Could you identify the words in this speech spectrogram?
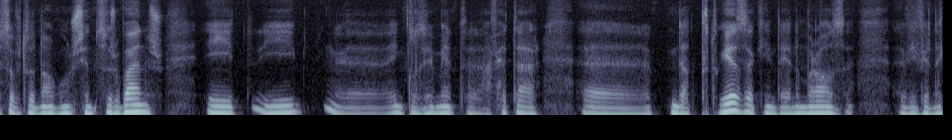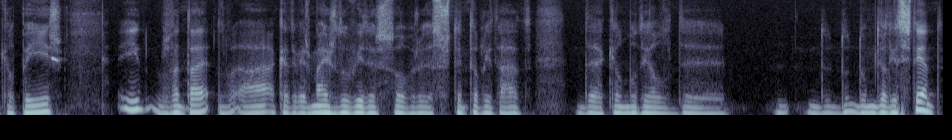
sobretudo em alguns centros urbanos, e, e uh, inclusivamente a afetar uh, a comunidade portuguesa, que ainda é numerosa a viver naquele país, e levantar, há cada vez mais dúvidas sobre a sustentabilidade daquele modelo de, do modelo existente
